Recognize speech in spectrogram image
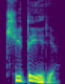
4.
